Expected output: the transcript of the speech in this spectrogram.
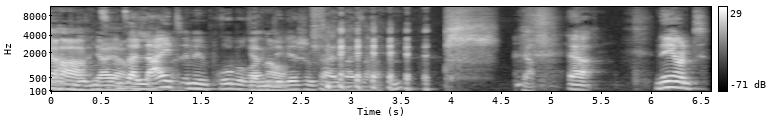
Folge. Ja, uns, ja, ja, unser Leid in den Proberäumen, genau. die wir schon teilweise hatten. ja. Ja. Nee, und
